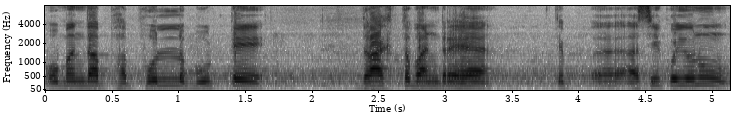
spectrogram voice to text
ਉਹ ਬੰਦਾ ਫ- ਫੁੱਲ, ਬੂਟੇ, ਦਰਖਤ ਬਣ ਰਿਹਾ ਹੈ। ਤੇ ਅਸੀਂ ਕੋਈ ਉਹਨੂੰ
